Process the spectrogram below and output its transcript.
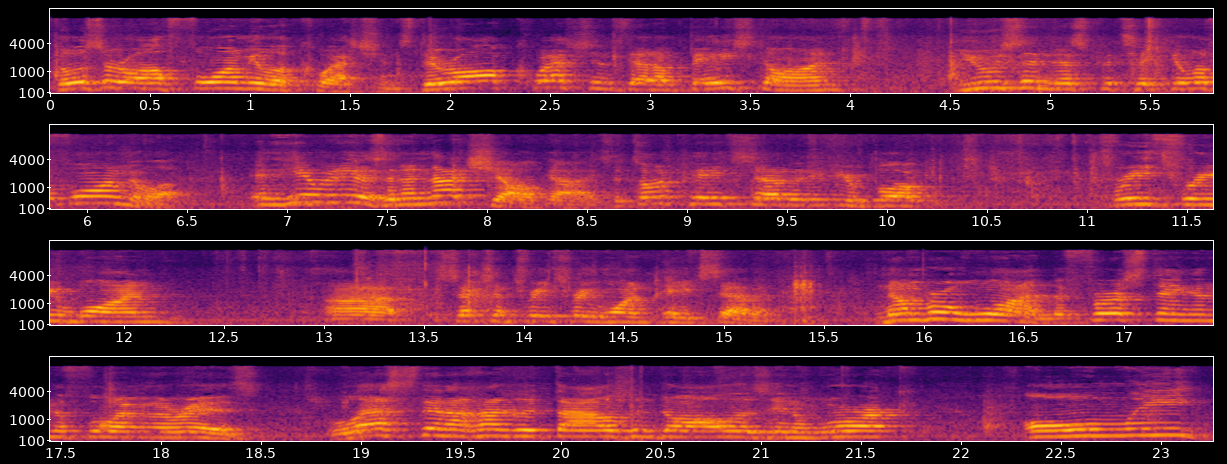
those are all formula questions. They're all questions that are based on using this particular formula. And here it is in a nutshell, guys. It's on page 7 in your book, 331, uh, section 331, page 7. Number one, the first thing in the formula is less than $100,000 in work, only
